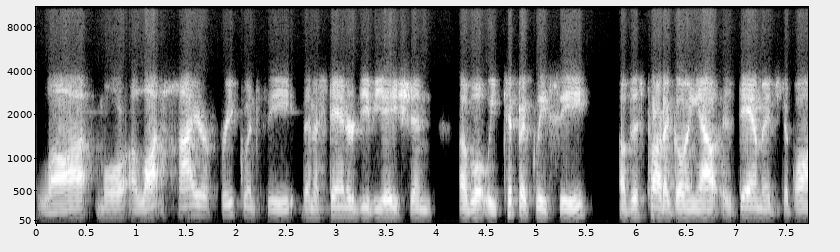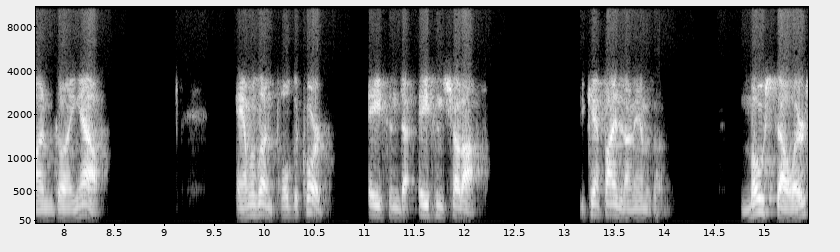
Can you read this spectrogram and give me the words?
a lot more, a lot higher frequency than a standard deviation of what we typically see of this product going out is damaged upon going out. Amazon pulled the cord. ASIN, ASIN shut off. You can't find it on Amazon. Most sellers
